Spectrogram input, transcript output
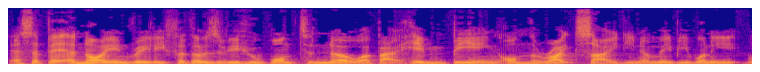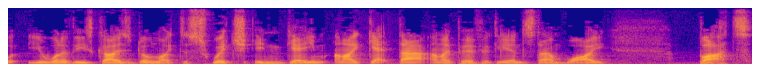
It's a bit annoying, really, for those of you who want to know about him being on the right side. You know, maybe one of you, you're one of these guys who don't like to switch in game, and I get that, and I perfectly understand why. But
